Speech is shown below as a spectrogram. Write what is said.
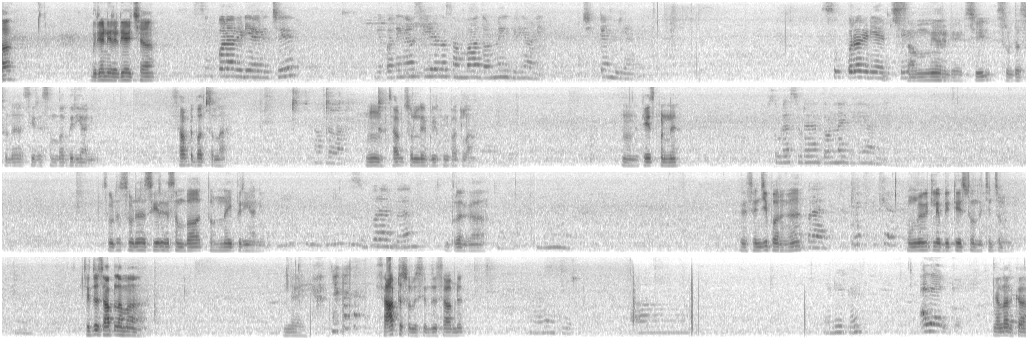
பிரியாணி ரெடி ஆயிடுச்சா? சூப்பராக ரெடி ஆயிடுச்சு. இது பார்த்தீங்கன்னா சீரக சம்பா தொன்னை பிரியாணி சிக்கன் பிரியாணி. சூப்பராக ரெடி ஆயிடுச்சு. செம்மையாக ரெடி ஆயிடுச்சு. சுட சுட சீரக சம்பா பிரியாணி. சாப்பிட்டு பார்த்து சொல்லலாம் சாப்பிடலாம். ம் சாப்பிட்டு சொல்லு எப்படி இருக்குன்னு பார்க்கலாம். ம் டேஸ்ட் பண்ணு. சுட சுட தொன்னை பிரியாணி. சுட சுட சீரக சம்பா தொன்னை பிரியாணி. சூப்பரா இருக்கு. சூப்பராக இருக்கா? இதை செஞ்சு பாருங்கள் சூப்பரா இருக்கு. உங்கள் வீட்டில் எப்படி டேஸ்ட் வந்துச்சுன்னு சொல்லுங்கள் சித்து சாப்பிடலாமா? இல்லை. சாப்பிட்டு சொல்லு சித்து சாப்பிடு. நல்லா இருக்கு?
